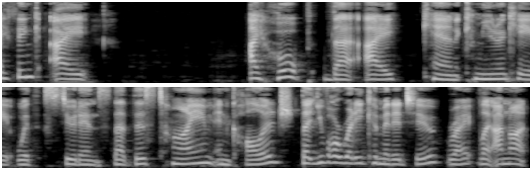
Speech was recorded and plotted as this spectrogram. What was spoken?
I think I I hope that I can communicate with students that this time in college that you've already committed to, right? Like I'm not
